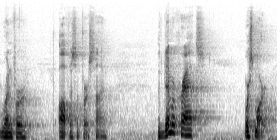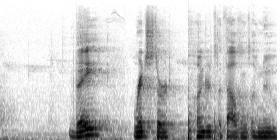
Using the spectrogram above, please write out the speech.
run for office the first time, the Democrats were smart. They registered hundreds of thousands of new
